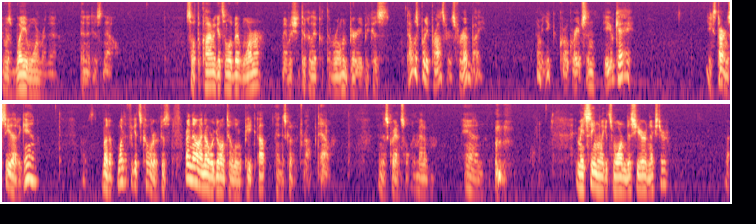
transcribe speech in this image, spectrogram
It was way warmer then than it is now. So if the climate gets a little bit warmer, maybe we should take a look at the Roman period because that was pretty prosperous for everybody. I mean, you could grow grapes in the UK. You're starting to see that again. But what if it gets colder? Because right now I know we're going to a little peak up and it's going to drop down in this grand solar minimum. And it may seem like it's warm this year or next year. By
